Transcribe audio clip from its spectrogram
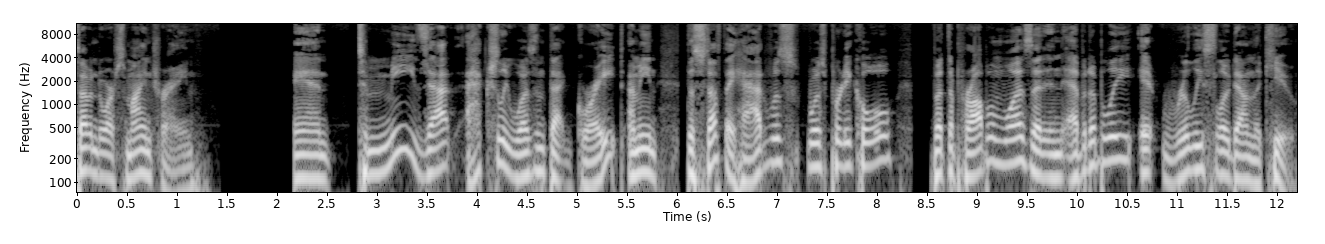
Seven Dwarfs Mine Train, and to me, that actually wasn't that great. I mean, the stuff they had was was pretty cool, but the problem was that inevitably it really slowed down the queue.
